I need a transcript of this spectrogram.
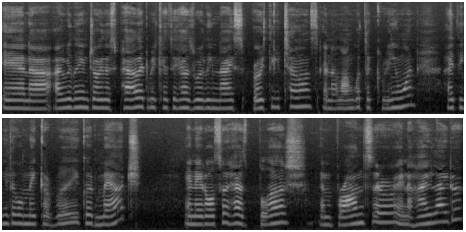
And uh, I really enjoy this palette because it has really nice earthy tones and along with the green one I think they will make a really good match. And it also has blush and bronzer and a highlighter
